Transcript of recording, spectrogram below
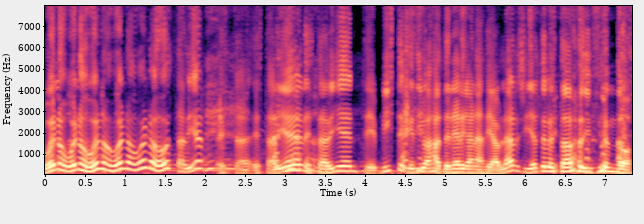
Bueno, bueno, bueno, bueno, bueno, está bien, está, está bien, está bien. Te viste que te ibas a tener ganas de hablar, si ya te lo estaba diciendo,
